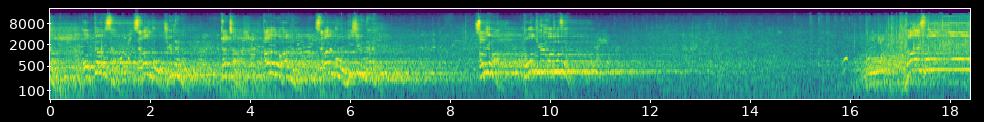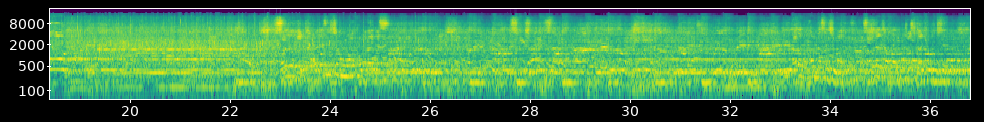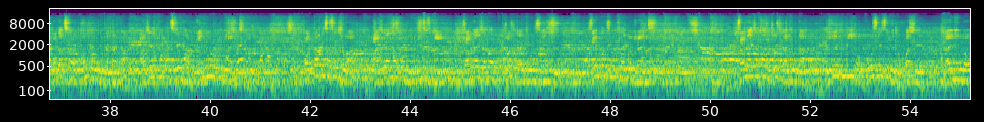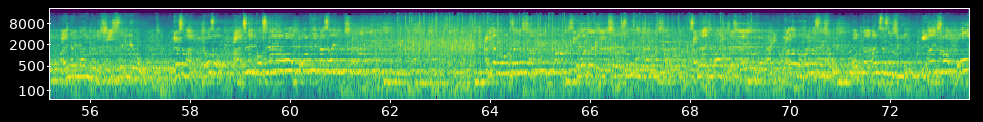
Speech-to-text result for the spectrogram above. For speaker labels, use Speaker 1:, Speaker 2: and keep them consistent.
Speaker 1: チャー堀田愛さん背番号17キャッチャー田野春菜背番号27久選手はアジアカップに引き続き侍ジャパン女子代表に選出先発の期待を担います侍ジャパン女子代表が NFB の好成績で突破して来年のファイナルラウンドに進出できるよう皆様どうぞ熱いご声援をお送りくださいありがとうございましたセレモニアリーを務めていただきました侍ジャパン女子代表の田愛沙選手に2倍賞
